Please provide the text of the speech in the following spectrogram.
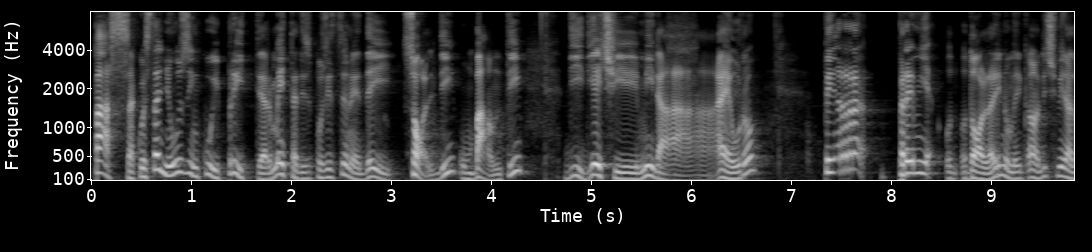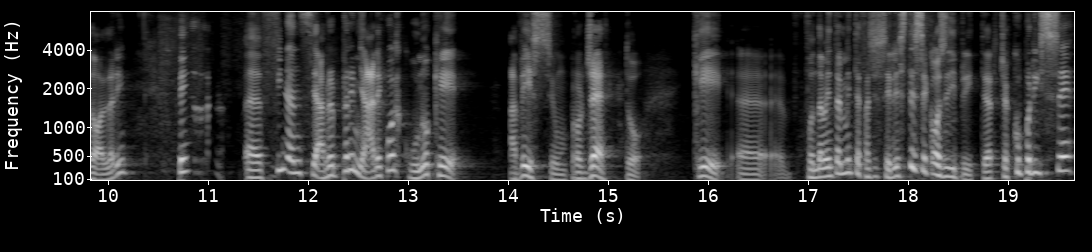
Passa questa news in cui Prettier mette a disposizione dei soldi, un bounty di 10.000 euro per premiare, o dollari, non mi ricordo, 10.000 dollari, per eh, finanziare, per premiare qualcuno che avesse un progetto che eh, fondamentalmente facesse le stesse cose di Pritter, cioè coprisse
